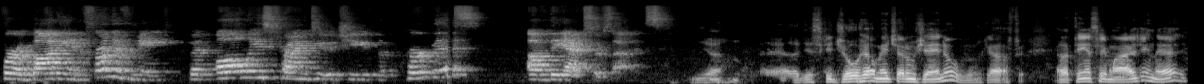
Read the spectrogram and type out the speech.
for a body in front of me, but always trying to achieve the purpose of the exercise. yeah. Ela disse que Joe realmente era um gênio. Ela, ela tem essa imagem, né?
